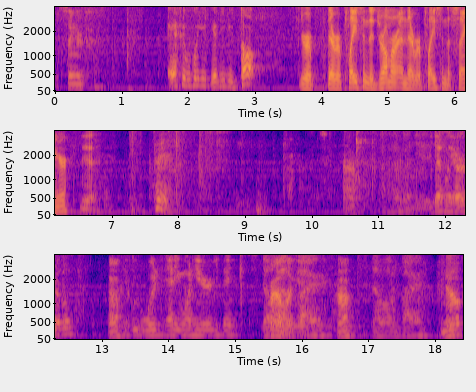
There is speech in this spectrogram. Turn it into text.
the singer. Ask him if we could, if you could talk. You're they're replacing the drummer and they're replacing the singer. Yeah. You definitely heard of them? Huh? If we, would anyone here, you think? Still Probably. on fire? Huh? Still on fire? No,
